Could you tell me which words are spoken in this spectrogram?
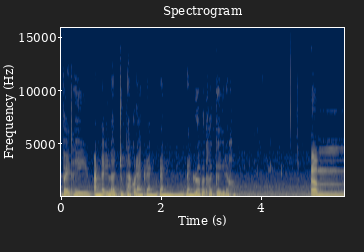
vậy thì anh nghĩ là chúng ta có đang đang đang đang rơi vào thời kỳ đó không? Um,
